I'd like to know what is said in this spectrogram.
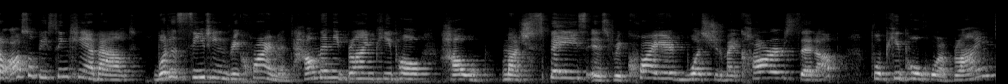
also be thinking about what is seating requirement, how many blind people, how much space is required, what should my car set up for people who are blind,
